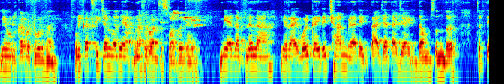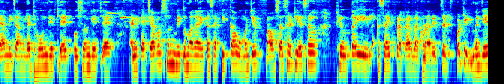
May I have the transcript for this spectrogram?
मी उल्का पटवर्धन. उल्काच किचनमध्ये आपणा सर्वांचं स्वागत आहे. मी आज आपल्याला या रायवळ कैरे छान मिळाले आहेत ताज्या ताज्या एकदम सुंदर. तर त्या मी चांगल्या धुवून घेतल्या आहेत पुसून घेतल्या आहेत. आणि त्याच्यापासून मी तुम्हाला एक असा टिकाऊ म्हणजे पावसासाठी असं ठेवता येईल असा एक प्रकार दाखवणार आहे. चटपटीत म्हणजे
